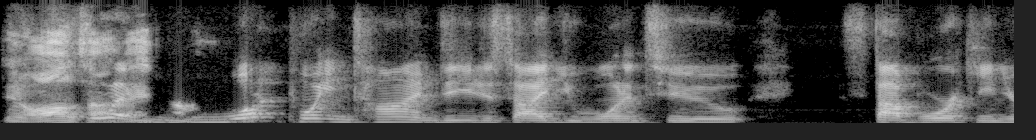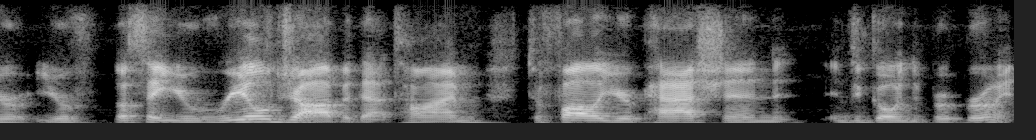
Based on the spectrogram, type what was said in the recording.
You know, all the time. So at what point in time did you decide you wanted to stop working your your let's say your real job at that time to follow your passion and to go into brewing?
